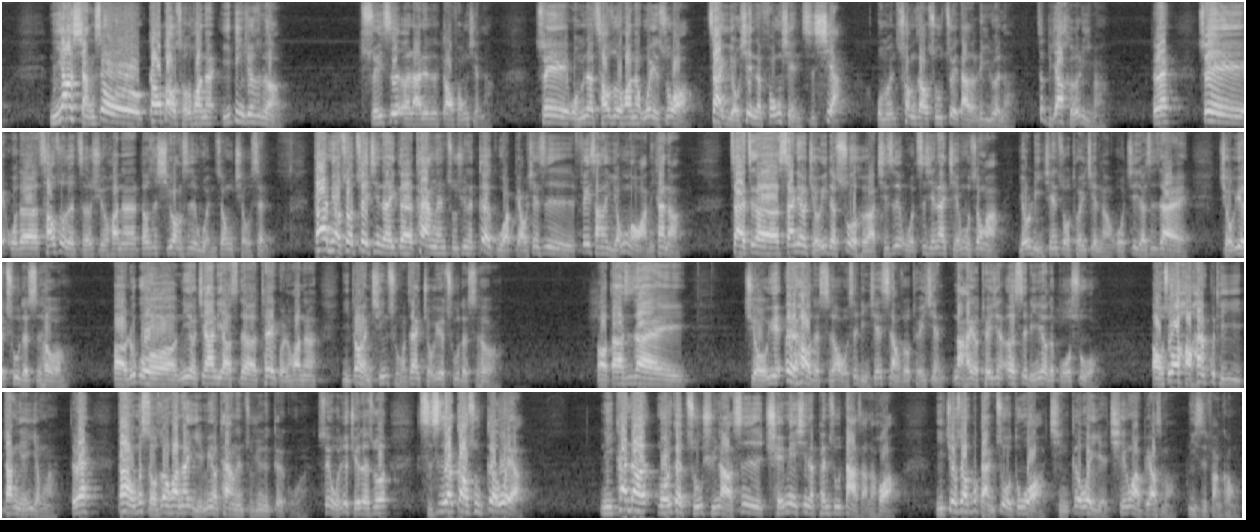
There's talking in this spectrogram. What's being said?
你要享受高报酬的话呢，一定就是什么随之而来的就是高风险啊。所以我们的操作的话呢，我也说啊，在有限的风险之下，我们创造出最大的利润啊，这比较合理嘛。”对不对？所以我的操作的哲学的话呢，都是希望是稳中求胜。当然没有错，最近的一个太阳能族群的个股啊，表现是非常的勇猛啊。你看呢，在这个三六九一的硕和啊，其实我之前在节目中啊，有领先做推荐呢。我记得是在九月初的时候哦。哦，如果你有加李老师的 Telegram 的话呢，你都很清楚在九月初的时候，哦，大概是在九月二号的时候，我是领先市场做推荐。那还有推荐二四零六的国术哦。哦，我说好汉不提当年勇啊，对不对？当然我们手中的话呢，也没有太阳能主军的个股，所以我就觉得说，只是要告诉各位啊，你看到某一个族群啊是全面性的喷出大涨的话。你就算不敢做多啊，请各位也千万不要什么逆势放空。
